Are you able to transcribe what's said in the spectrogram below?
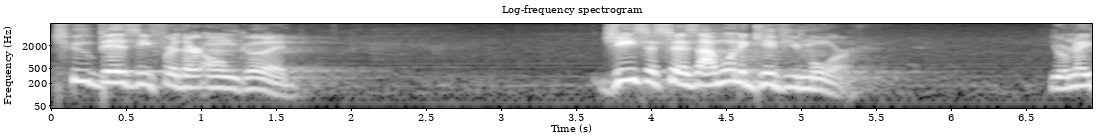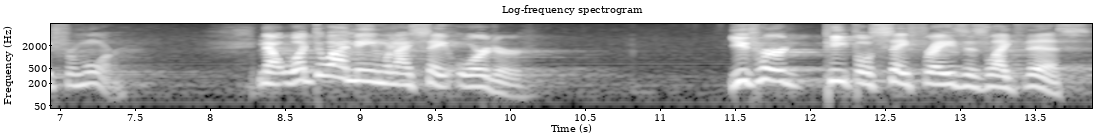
too busy for their own good. Jesus says, I want to give you more. You were made for more. Now, what do I mean when I say order? You've heard people say phrases like this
